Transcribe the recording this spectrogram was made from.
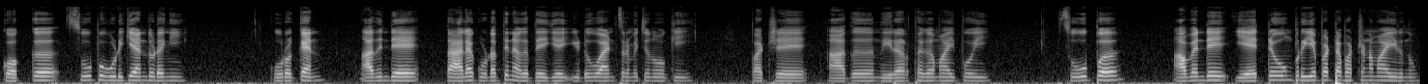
കൊക്ക് സൂപ്പ് കുടിക്കാൻ തുടങ്ങി. കുറുക്കൻ അതിന്റെ തല കുടത്തിനകത്തേക്ക് ഇടുവാൻ ശ്രമിച്ചു നോക്കി. പക്ഷേ അത് നിരർത്ഥകമായി പോയി. സൂപ്പ് അവന്റെ ഏറ്റവും പ്രിയപ്പെട്ട ഭക്ഷണമായിരുന്നു.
